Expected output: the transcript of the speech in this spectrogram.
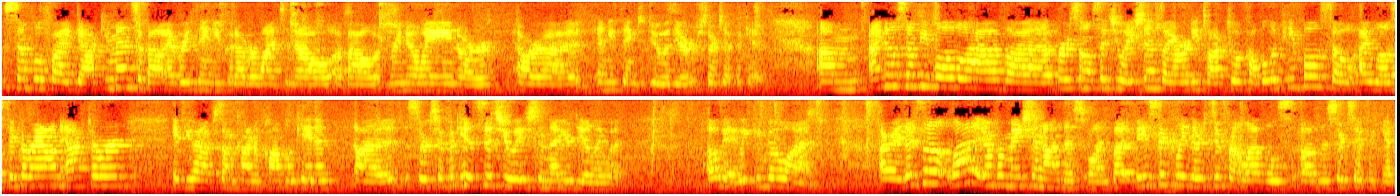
simplified documents about everything you could ever want to know about renewing or, or uh, anything to do with your certificate. Um, I know some people will have uh, personal situations. I already talked to a couple of people, so I will stick around afterward if you have some kind of complicated uh, certificate situation that you're dealing with. Okay, we can go on. All right, there's a lot of information on this one, but basically there's different levels of the certificate.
